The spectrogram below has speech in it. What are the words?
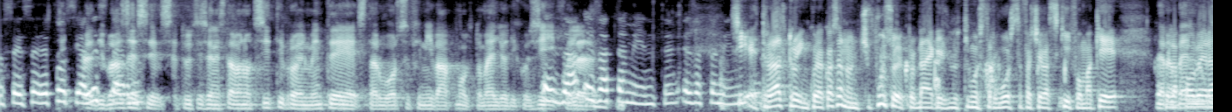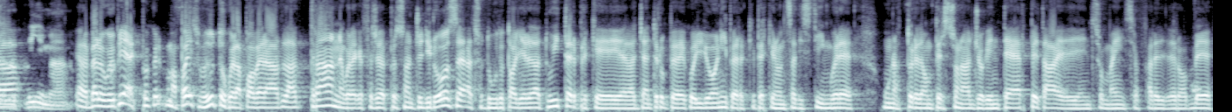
eh, se, se fossi di all'esterno... base, se, se tutti se ne stavano zitti, probabilmente Star Wars finiva molto meglio di così. Esa- Quella- esattamente, esattamente. Sì, e tra l'altro in quella cosa non ci fu solo il problema che l'ultimo Star Wars faceva schifo, ma che Era quella bello povera... quello prima. Era bello quello prima, poi- ma poi soprattutto quella povera la Tran, quella che faceva il personaggio di Rose, ho dovuto togliere da Twitter perché la gente rompeva i coglioni perché, perché non sa distinguere un attore da un personaggio che interpreta e insomma inizia a fare delle robe...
